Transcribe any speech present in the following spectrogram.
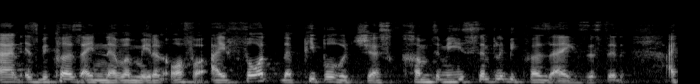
And it's because I never made an offer. I thought that people would just come to me simply because I existed. I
